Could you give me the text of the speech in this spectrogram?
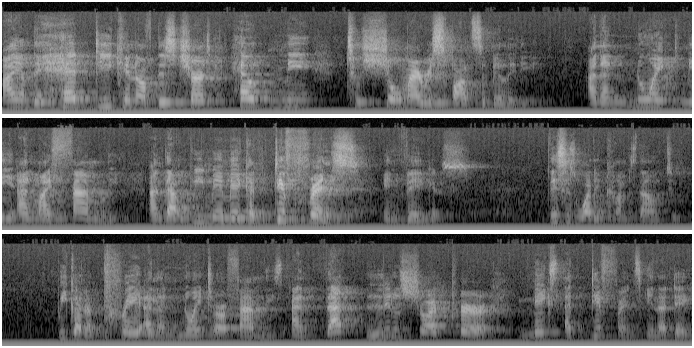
I am the head deacon of this church. Help me to show my responsibility and anoint me and my family and that we may make a difference in Vegas. This is what it comes down to. We got to pray and anoint our families. And that little short prayer makes a difference in a day.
